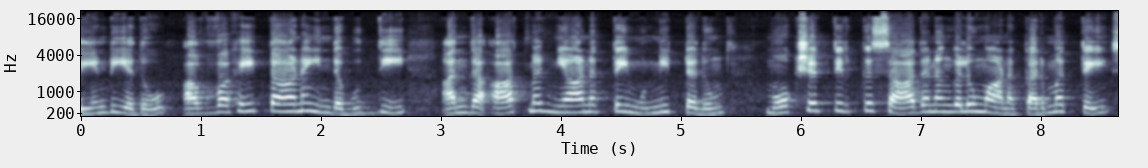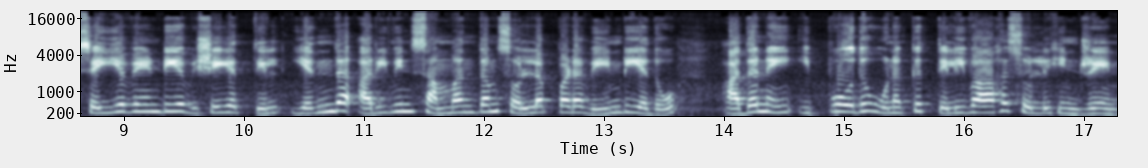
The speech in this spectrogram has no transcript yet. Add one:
வேண்டியதோ அவ்வகைத்தான இந்த புத்தி அந்த ஆத்ம ஞானத்தை முன்னிட்டதும் மோட்சத்திற்கு சாதனங்களுமான கர்மத்தை செய்ய வேண்டிய விஷயத்தில் எந்த அறிவின் சம்பந்தம் சொல்லப்பட வேண்டியதோ அதனை இப்போது உனக்கு தெளிவாக சொல்லுகின்றேன்.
